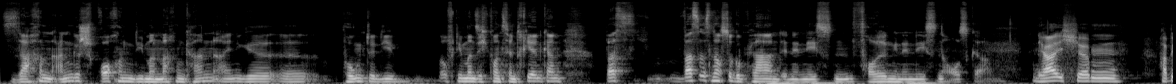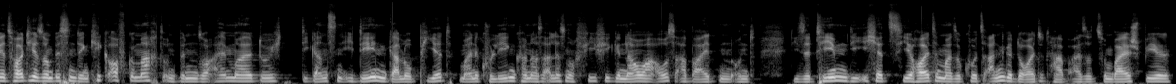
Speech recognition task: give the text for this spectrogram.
Sachen angesprochen, die man machen kann, einige äh, Punkte, die, auf die man sich konzentrieren kann. Was, was ist noch so geplant in den nächsten Folgen, in den nächsten Ausgaben? Ja, ich ähm, habe jetzt heute hier so ein bisschen den Kickoff gemacht und bin so einmal durch die ganzen Ideen galoppiert. Meine Kollegen können das alles noch viel, viel genauer ausarbeiten. Und diese Themen, die ich jetzt hier heute mal so kurz angedeutet habe, also zum Beispiel,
